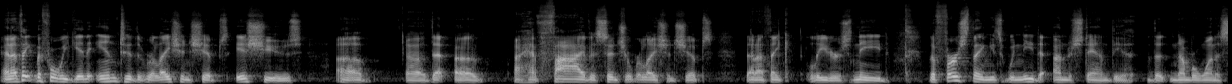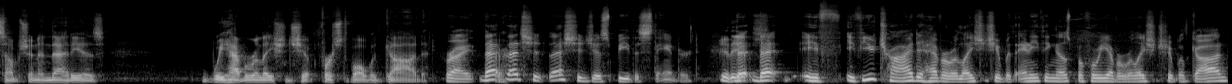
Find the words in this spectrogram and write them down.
And I think before we get into the relationships issues, uh, uh, that uh, I have five essential relationships that I think leaders need. The first thing is we need to understand the the number one assumption, and that is we have a relationship first of all with God. Right. That that should that should just be the standard. It that, is. That if if you try to have a relationship with anything else before you have a relationship with God,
